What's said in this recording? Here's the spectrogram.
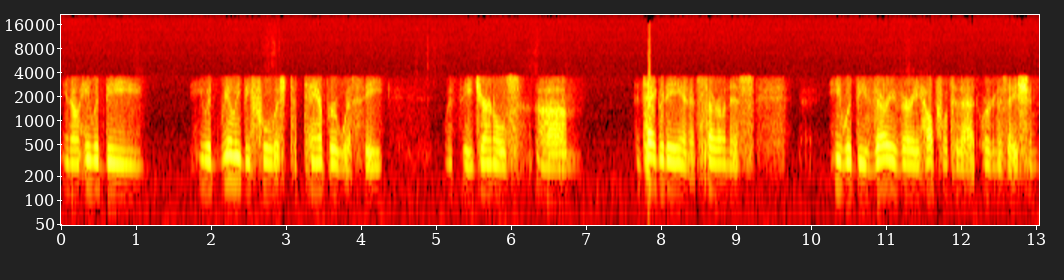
you know he would be he would really be foolish to tamper with the with the journal's um, integrity and its thoroughness. He would be very very helpful to that organization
